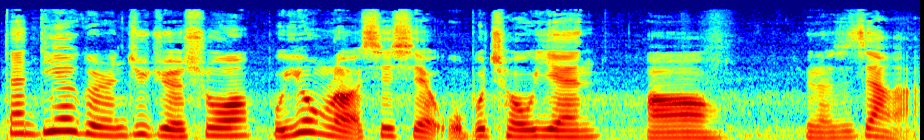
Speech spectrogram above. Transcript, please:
但第二个人拒绝说：“不用了，谢谢，我不抽烟。”哦，原来是这样啊。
